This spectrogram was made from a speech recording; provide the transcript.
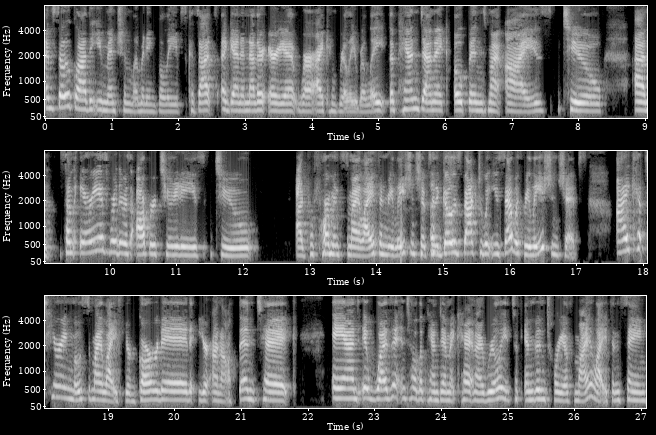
I'm so glad that you mentioned limiting beliefs because that's, again, another area where I can really relate. The pandemic opened my eyes to um, some areas where there was opportunities to add performance to my life and relationships. And it goes back to what you said with relationships. I kept hearing most of my life, you're guarded, you're unauthentic. And it wasn't until the pandemic hit and I really took inventory of my life and saying,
